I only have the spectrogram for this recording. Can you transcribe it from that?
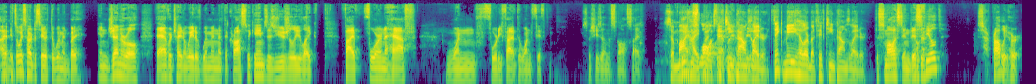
I, it's always hard to say with the women, but in general, the average height and weight of women at the CrossFit Games is usually like five four and a half, one forty five to one fifty. So she's on the small side. So my Who's height but 15 pounds lighter think me hiller but 15 pounds lighter The smallest in this Okay. field is probably her.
